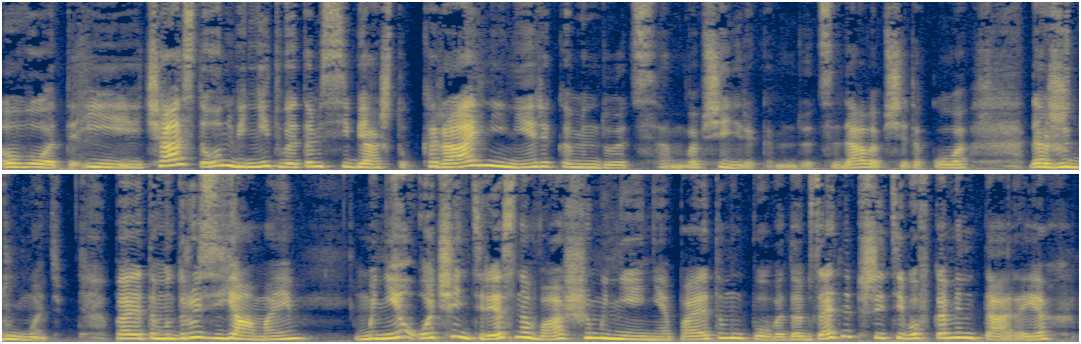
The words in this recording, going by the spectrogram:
Вот. И часто он винит в этом себя, что крайне не рекомендуется. Вообще не рекомендуется, да, вообще такого даже думать. Поэтому, друзья мои, мне очень интересно ваше мнение по этому поводу. Обязательно пишите его в комментариях.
